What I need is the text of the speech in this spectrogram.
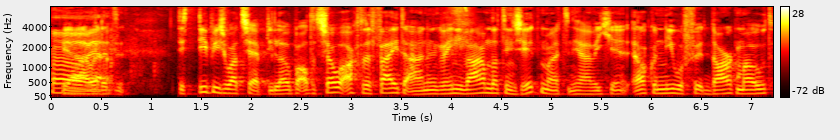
Oh, ja, maar. Dat, het is typisch WhatsApp. Die lopen altijd zo achter de feiten aan. En ik weet niet waarom dat in zit. Maar het- ja, weet je, elke nieuwe dark mode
